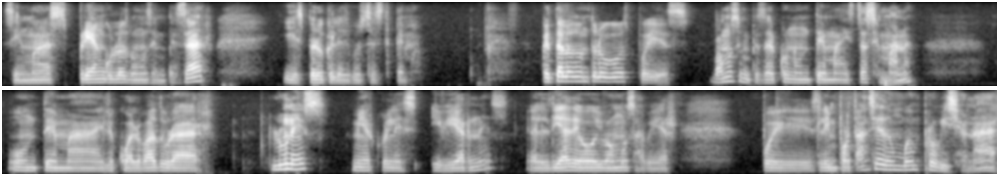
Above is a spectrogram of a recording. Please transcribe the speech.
sin más preámbulos, vamos a empezar y espero que les guste este tema. ¿Qué tal odontólogos? Pues vamos a empezar con un tema esta semana, un tema el cual va a durar lunes, miércoles y viernes. El día de hoy vamos a ver pues la importancia de un buen provisional,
